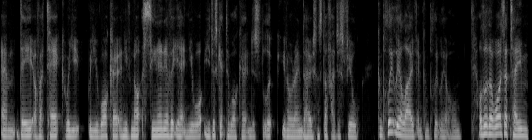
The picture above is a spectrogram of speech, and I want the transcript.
um, day of a tech where you where you walk out and you've not seen any of it yet, and you walk, you just get to walk out and just look, you know, around the house and stuff. I just feel completely alive and completely at home. Although there was a time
